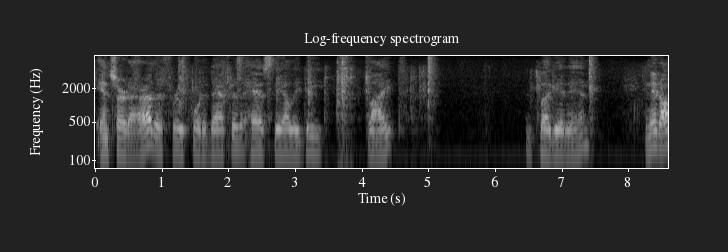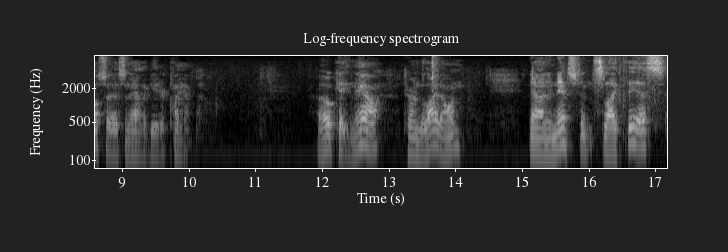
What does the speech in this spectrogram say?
insert our other three port adapter that has the LED light and plug it in. And it also has an alligator clamp. Okay, now turn the light on. Now in an instance like this,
